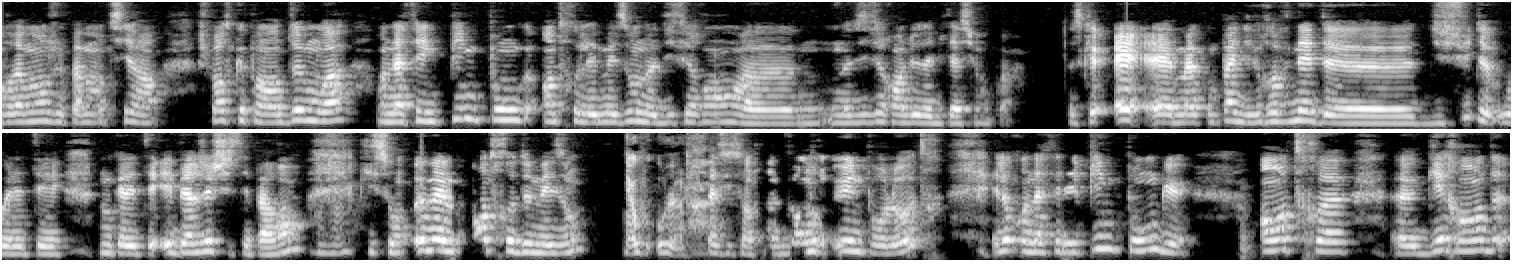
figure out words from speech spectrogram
vraiment, je vais pas mentir, hein, je pense que pendant deux mois, on a fait une ping-pong entre les maisons nos différents, euh, nos différents lieux d'habitation, quoi. Parce que elle, elle, ma compagne revenait de, du sud où elle était, donc elle était hébergée chez ses parents, Mhm. qui sont eux-mêmes entre deux maisons Oh, oh là là. parce qu'ils sont en train de vendre une pour l'autre. Et donc on a fait des ping-pong entre euh, Guérande,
